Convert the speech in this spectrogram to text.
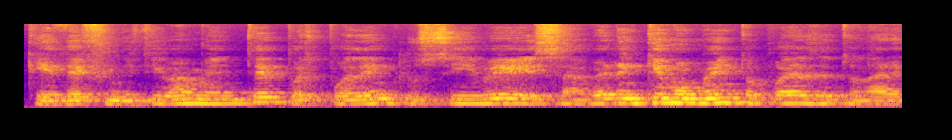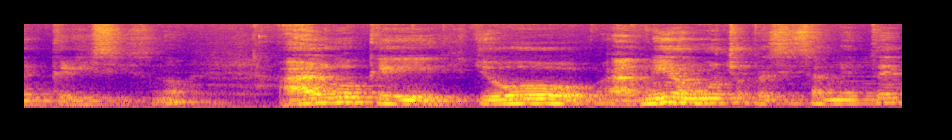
Que definitivamente pues puede inclusive saber en qué momento puedes detonar en crisis, ¿no? Algo que yo admiro mucho precisamente,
